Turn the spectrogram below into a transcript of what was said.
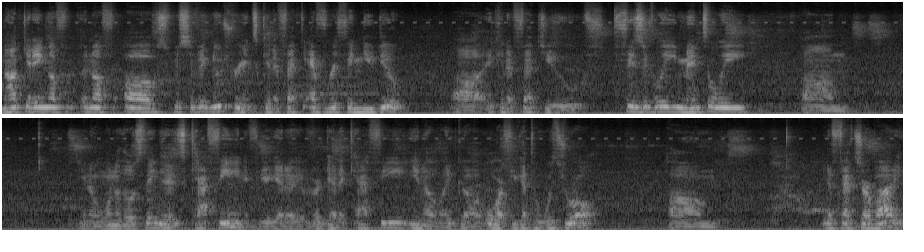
not getting enough, enough of specific nutrients can affect everything you do. Uh, it can affect you physically, mentally. Um, you know, one of those things is caffeine. If you get a, ever get a caffeine, you know, like, uh, or if you get to withdrawal, um, it affects our body.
